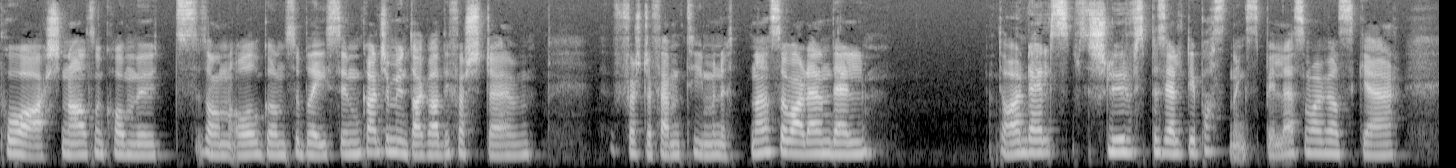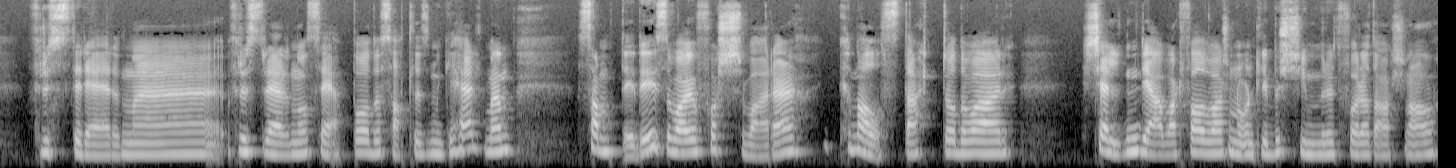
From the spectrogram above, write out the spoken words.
på Arsenal, som kom ut sånn all guns a-blazing. Kanskje med unntak av de første, første fem-ti minuttene, så var det en del det var en del slurv, spesielt i pasningsspillet, som var ganske frustrerende, frustrerende å se på. og Det satt liksom ikke helt. Men samtidig så var jo Forsvaret knallsterkt, og det var sjelden de i hvert fall var sånn ordentlig bekymret for at Arsenal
